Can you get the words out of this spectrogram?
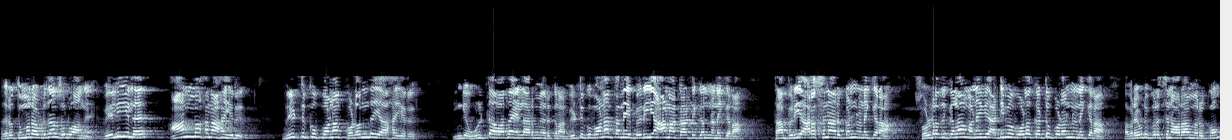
அதில் துமர் அப்படிதான் சொல்லுவாங்க. வெளியில ஆண்மகனாக இரு. வீட்டுக்கு போனால் குழந்தையாக இரு. இங்கே உல்ட்டாவாக தான் எல்லாருமே இருக்கிறான். வீட்டுக்கு போனால் தன்னை பெரிய ஆணா காட்டிக்கணும்னு நினைக்கிறான். தான் பெரிய அரசனாக இருக்கணும்னு நினைக்கிறான். சொல்றதுக்கெல்லாம் மனைவி அடிமை போல கட்டுப்படணும்னு நினைக்கிறான். அப்புறம் எப்படி பிரச்சனை வராமல் இருக்கும்?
